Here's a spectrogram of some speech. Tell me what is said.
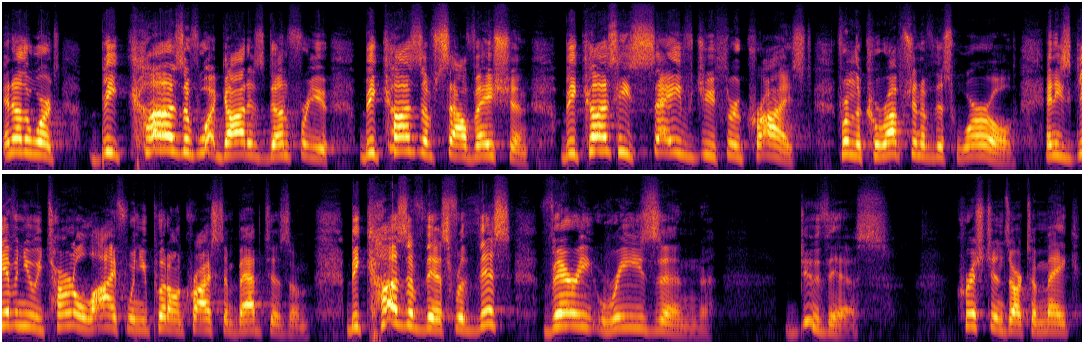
In other words, because of what God has done for you, because of salvation, because He saved you through Christ from the corruption of this world, and He's given you eternal life when you put on Christ in baptism. Because of this, for this very reason, do this. Christians are to make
